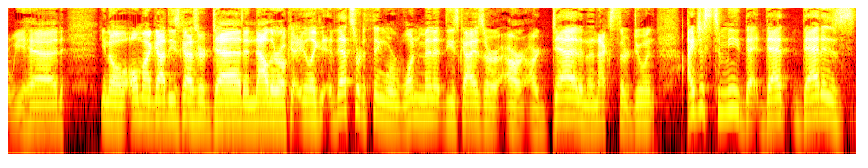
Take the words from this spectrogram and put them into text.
We had you know oh my god these guys are dead and now they're okay like that sort of thing where one minute these guys are are, are dead and the next they're doing. I just to me that that that is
